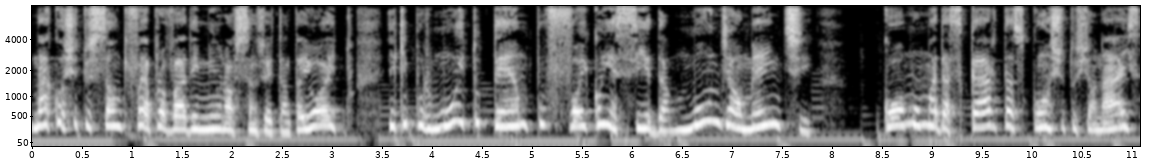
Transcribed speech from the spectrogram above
na Constituição que foi aprovada em 1988 e que por muito tempo foi conhecida mundialmente como uma das cartas constitucionais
